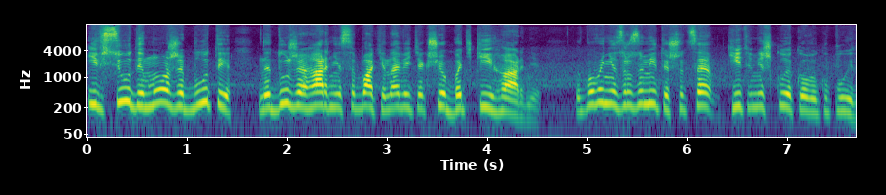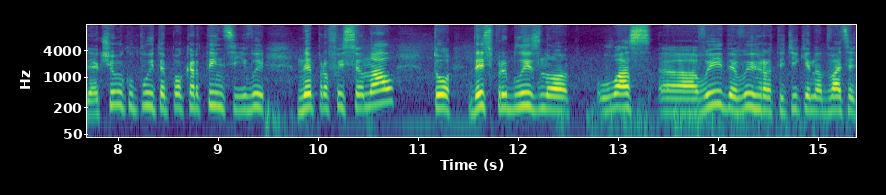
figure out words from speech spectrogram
І всюди може бути не дуже гарні собаки, навіть якщо батьки гарні. Ви повинні зрозуміти, що це кіт в мішку, якого ви купуєте. Якщо ви купуєте по картинці і ви не професіонал, то десь приблизно у вас е, вийде виграти тільки на 20%.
